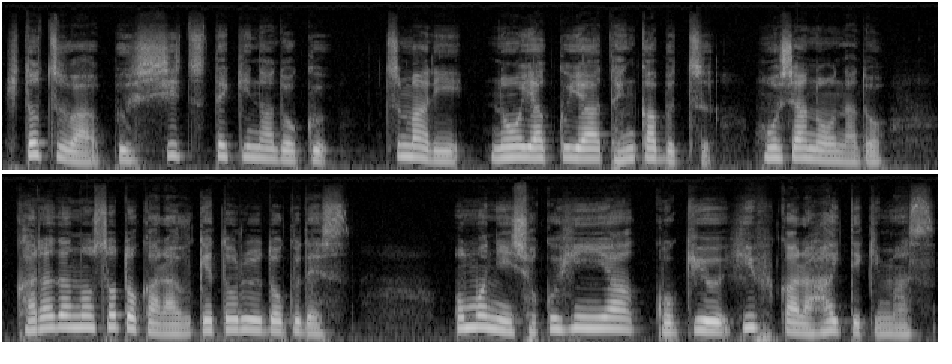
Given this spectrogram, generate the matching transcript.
一つは物質的な毒、つまり農薬や添加物、放射能など体の外から受け取る毒です。主に食品や呼吸、皮膚から入ってきます。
